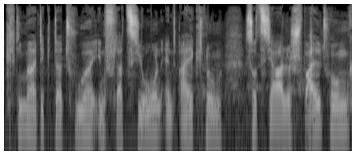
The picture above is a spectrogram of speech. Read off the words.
Klimadiktatur, Inflation, Enteignung, soziale Spaltung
